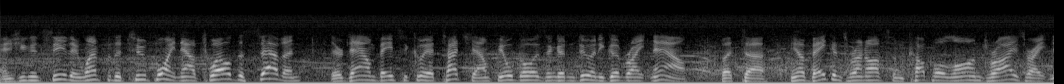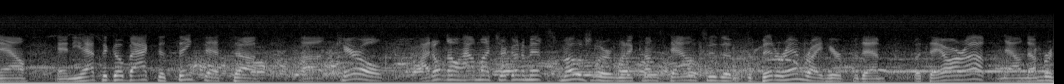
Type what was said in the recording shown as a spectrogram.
And as you can see, they went for the two point. Now 12 to 7. They're down basically a touchdown. Field goal isn't going to do any good right now. But, uh, you know, Bacon's run off some couple long drives right now. And you have to go back to think that uh, uh, Carroll, I don't know how much they're going to miss Mosher when it comes down to the, the bitter end right here for them. but they are up. Now number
